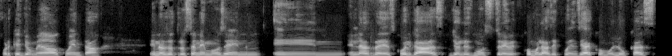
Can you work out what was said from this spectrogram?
porque yo me he dado cuenta, y nosotros tenemos en, en, las redes colgadas, yo les mostré como la secuencia de cómo Lucas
